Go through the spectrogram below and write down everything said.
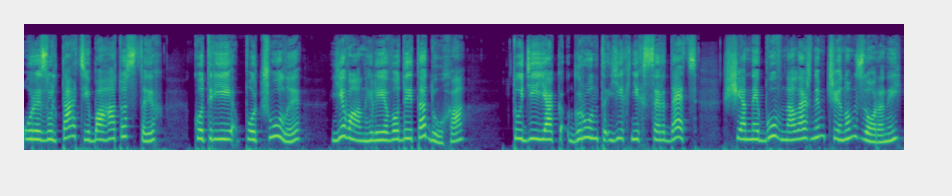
У результаті багато з тих, котрі почули Євангеліє води та духа, тоді як ґрунт їхніх сердець ще не був належним чином зораний,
